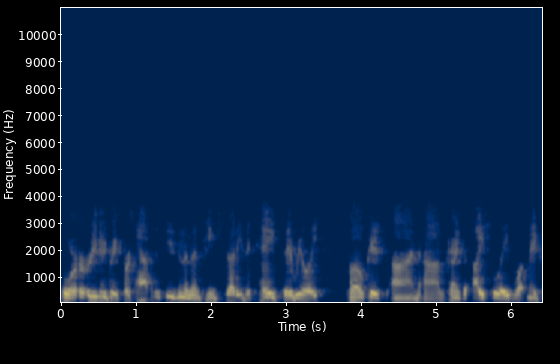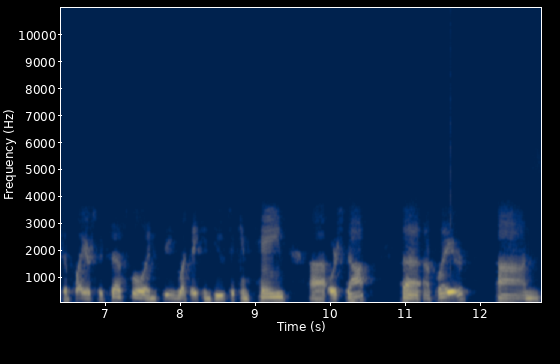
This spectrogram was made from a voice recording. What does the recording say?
or, or even a great first half of the season, and then teams study the tape. They really focus on um, trying to isolate what makes a player successful and seeing what they can do to contain uh, or stop uh, a player. Um,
